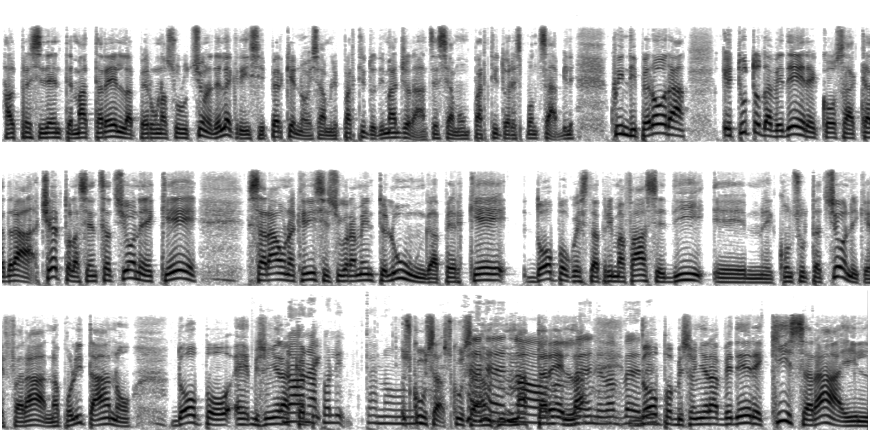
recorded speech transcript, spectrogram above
al presidente Mattarella per una soluzione della crisi perché noi siamo il partito di maggioranza e siamo un partito responsabile. Quindi per ora è tutto da vedere cosa accadrà. Certo la sensazione è che sarà una crisi sicuramente lunga perché dopo questa prima fase di eh, consultazioni che farà Napolitano, dopo eh, bisognerà no, capire... Napolitano... Scusa, scusa, no, Mattarella, va bene, va bene. dopo bisognerà vedere chi sarà il,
